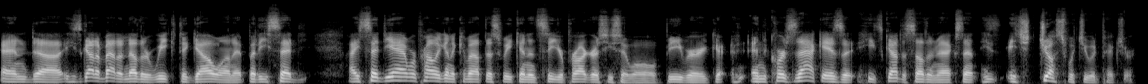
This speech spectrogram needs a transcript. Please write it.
and uh, he's got about another week to go on it. But he said, I said, yeah, we're probably going to come out this weekend and see your progress. He said, well, be very good. And of course, Zach is a he's got a southern accent. He's it's just what you would picture.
